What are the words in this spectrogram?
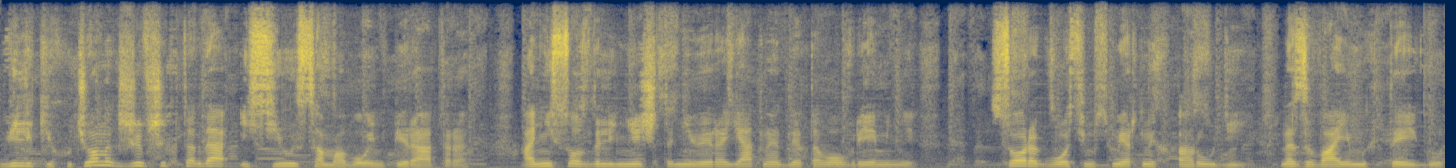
великих ученых, живших тогда, и силы самого императора. Они создали нечто невероятное для того времени. 48 смертных орудий, называемых Тейгу.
